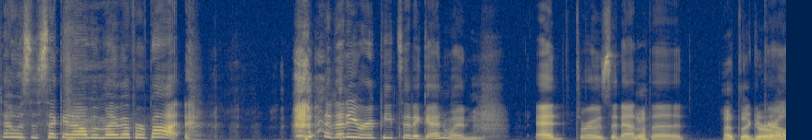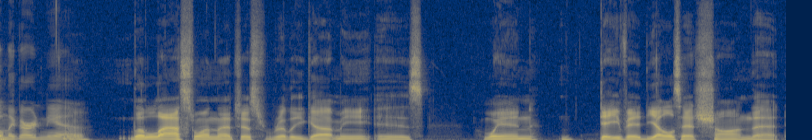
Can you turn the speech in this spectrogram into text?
"That was the second album I've ever bought." and then he repeats it again when Ed throws it at the At the girl, girl. in the garden. Yeah. Yeah. The last one that just really got me is when David yells at Shaun that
